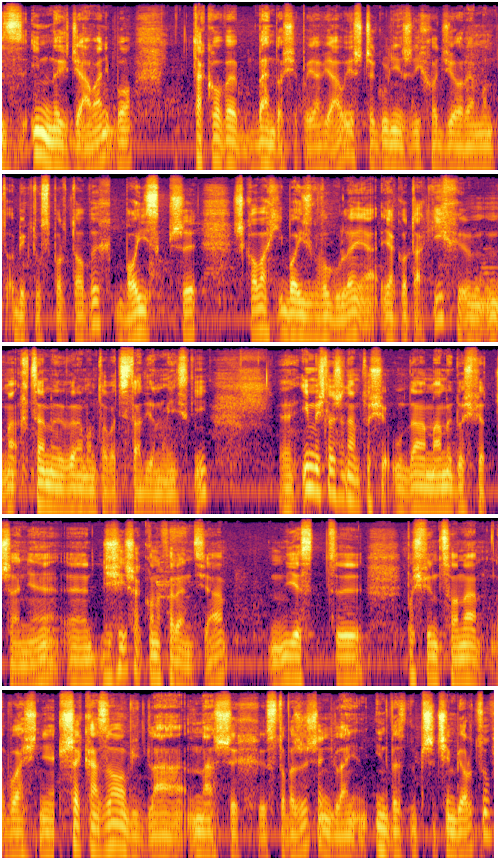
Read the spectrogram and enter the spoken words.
z innych działań, bo Takowe będą się pojawiały, szczególnie jeżeli chodzi o remont obiektów sportowych, boisk przy szkołach i boisk w ogóle ja- jako takich. Ma- Chcemy wyremontować stadion miejski. E, I myślę, że nam to się uda, mamy doświadczenie. E, Dzisiejsza konferencja jest y, poświęcona właśnie przekazowi dla naszych stowarzyszeń, dla przedsiębiorców,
